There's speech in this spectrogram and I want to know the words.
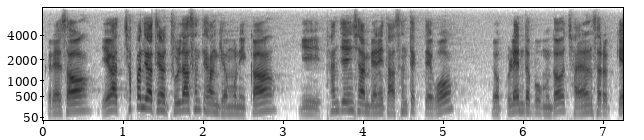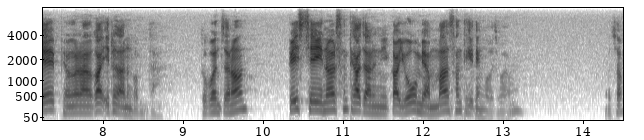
그래서 얘가 첫 번째 같은 경우는 둘 다 선택한 경우니까 이 tangency한 면이 다 선택되고 요 blend 부분도 자연스럽게 변화가 일어나는 겁니다. 두 번째는 face chain을 선택하지 않으니까 요 면만 선택이 된 거죠. 그렇죠?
